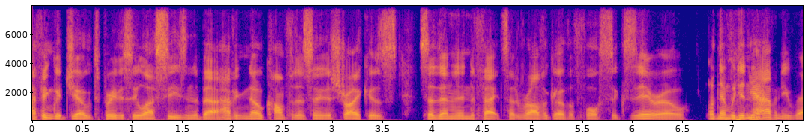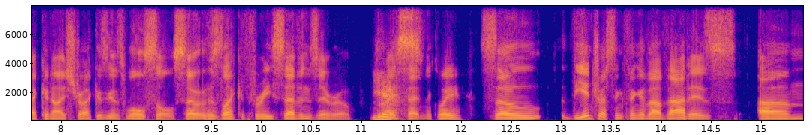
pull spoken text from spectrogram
I think we joked previously last season about having no confidence in the strikers. So then, in effect, I'd rather go over four six zero. And then we didn't Yeah. have any recognised strikers against Walsall, so it was like a three seven zero, right? Yes. Technically. So the interesting thing about that is, um,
